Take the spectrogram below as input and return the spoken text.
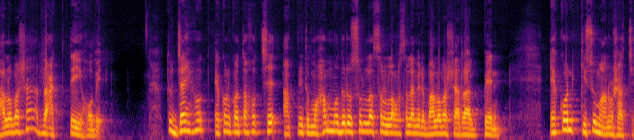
ভালোবাসা রাখতেই হবে। তো যাই হোক, এখন কথা হচ্ছে আপনি তো মোহাম্মদ রসুল্লাহ সাল্লাহ সাল্লামের ভালোবাসা রাখবেন। এখন কিছু মানুষ আছে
